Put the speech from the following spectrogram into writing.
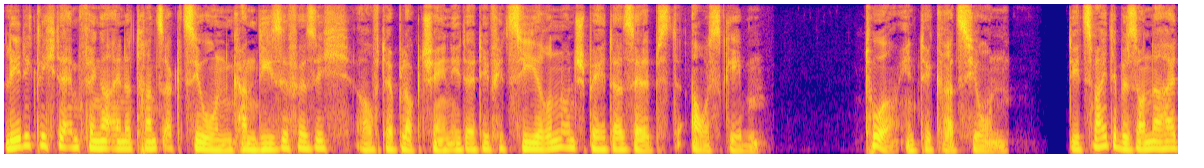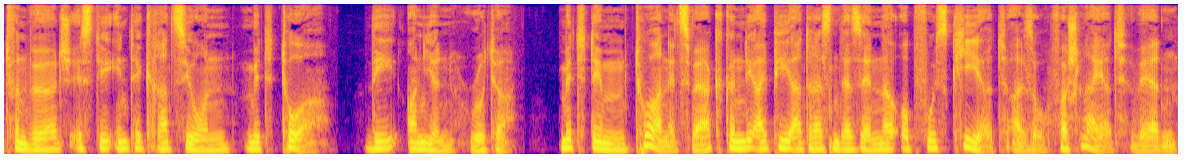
Lediglich der Empfänger einer Transaktion kann diese für sich auf der Blockchain identifizieren und später selbst ausgeben. Tor-Integration Die zweite Besonderheit von Verge ist die Integration mit Tor, The Onion Router. Mit dem Tor-Netzwerk können die IP-Adressen der Sender obfuskiert, also verschleiert werden.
